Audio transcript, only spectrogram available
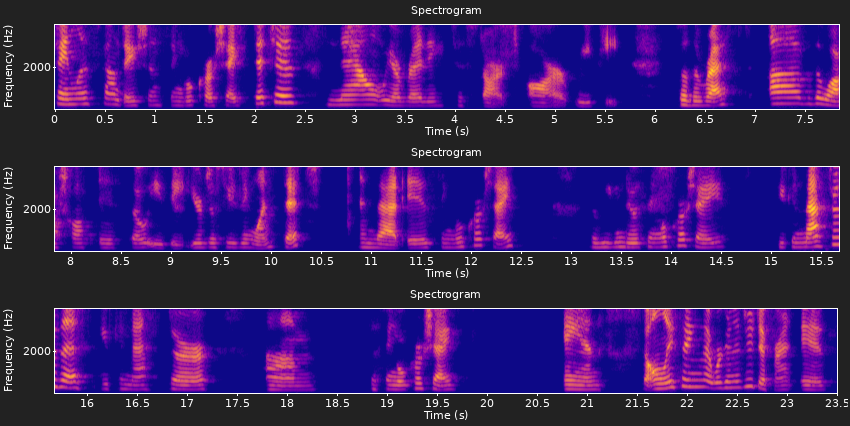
chainless foundation single crochet stitches. Now we are ready to start our repeat. So the rest of the washcloth is so easy. You're just using one stitch and that is single crochet. So you can do a single crochet. You can master this. You can master um, the single crochet. And the only thing that we're going to do different is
